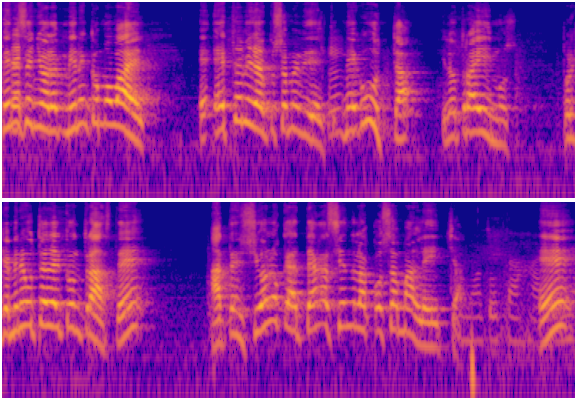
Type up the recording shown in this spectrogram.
miren, se- señores, miren cómo va él. E- Este video que usted me video, me gusta y lo traímos, porque miren ustedes el contraste, ¿eh? Atención lo que están haciendo las cosas mal hechas. ¿Cómo tú estás, Jairo, ¿Eh?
